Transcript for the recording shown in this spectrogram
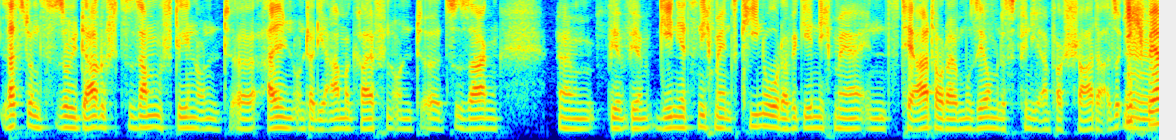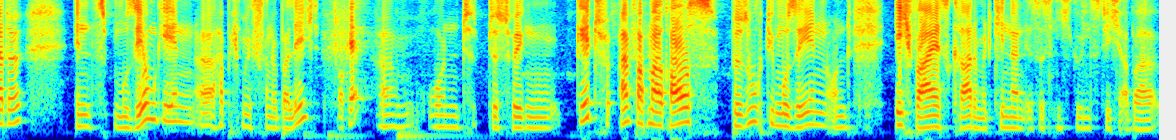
lasst uns solidarisch zusammenstehen und äh, allen unter die Arme greifen und äh, zu sagen, ähm, wir, wir gehen jetzt nicht mehr ins Kino oder wir gehen nicht mehr ins Theater oder Museum. Das finde ich einfach schade. Also ich mhm. werde ins Museum gehen, äh, habe ich mir schon überlegt. Okay. Ähm, und deswegen geht einfach mal raus, besucht die Museen und ich weiß, gerade mit Kindern ist es nicht günstig, aber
